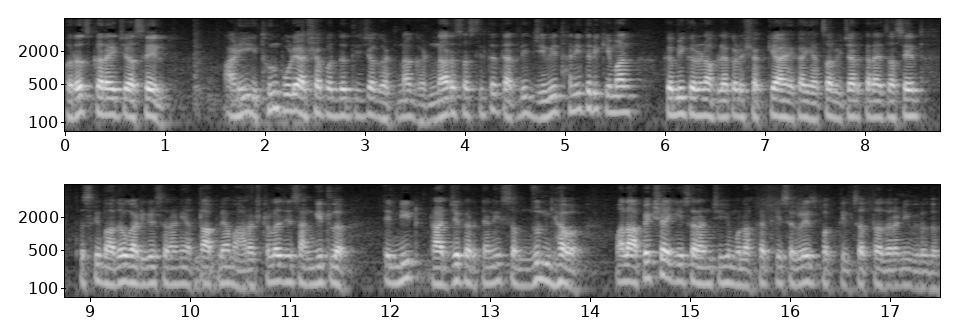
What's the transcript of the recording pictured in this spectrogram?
खरंच करायची असेल आणि इथून पुढे अशा पद्धतीच्या घटना घडणारच असतील तर त्यातली जीवितहानी तरी किमान कमी करणं आपल्याकडे शक्य आहे का याचा विचार करायचा असेल तर श्री माधव गाडगीळ सरांनी आता आपल्या महाराष्ट्राला जे सांगितलं ते नीट राज्यकर्त्यांनी समजून घ्यावं. मला अपेक्षा आहे की सरांची ही मुलाखत हे सगळेच बघतील सत्ताधार आणि विरोधक.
